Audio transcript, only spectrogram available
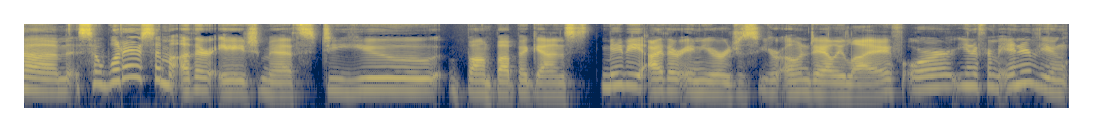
Um, so, what are some other age myths do you bump up against? Maybe either in your just your own daily life, or you know, from interviewing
